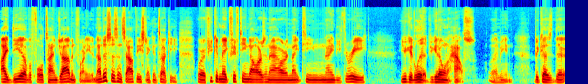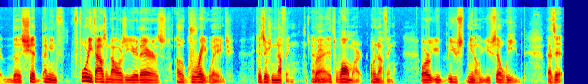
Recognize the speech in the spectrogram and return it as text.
idea of a full time job in front of you. Now, this is in southeastern Kentucky, where if you could make $15 an hour in 1993, you could live, you could own a house. I mean, because the the shit, I mean, forty thousand dollars a year there is a great wage because there's nothing. I Right. mean, it's Walmart or nothing, or you you you know you sell weed, that's it.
